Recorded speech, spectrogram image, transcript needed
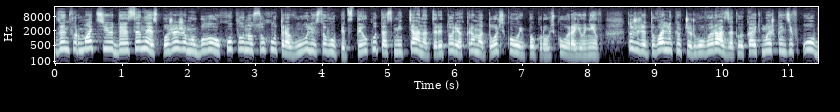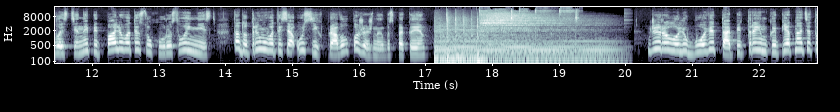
За інформацією ДСНС, пожежами було охоплено суху траву, лісову підстилку та сміття на територіях Краматорського і Покровського районів. Тож рятувальники в черговий раз закликають мешканців області не підпалювати суху рослинність та дотримуватися усіх правил пожежної безпеки. Джерело любові та підтримки 15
